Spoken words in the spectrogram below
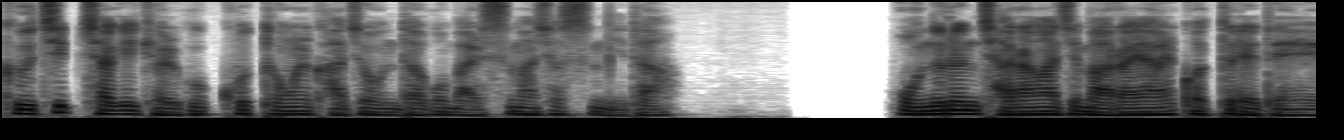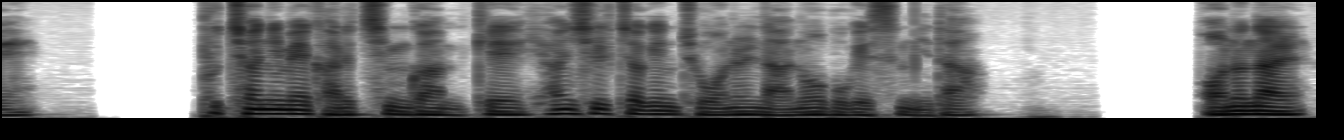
그 집착이 결국 고통을 가져온다고 말씀하셨습니다. 오늘은 자랑하지 말아야 할 것들에 대해 부처님의 가르침과 함께 현실적인 조언을 나누어 보겠습니다. 어느 날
